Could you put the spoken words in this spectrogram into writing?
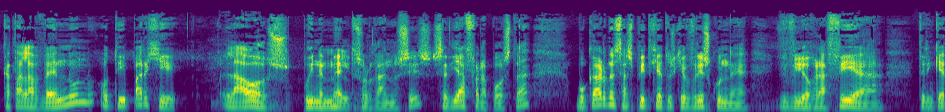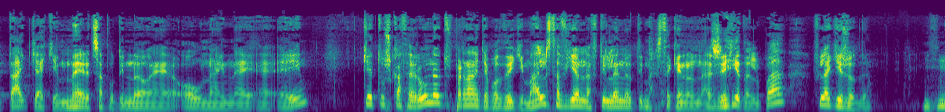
καταλαβαίνουν ότι υπάρχει λαός που είναι μέλη της οργάνωσης σε διάφορα πόστα, μπουκάρουν στα σπίτια τους και βρίσκουν βιβλιογραφία, τρινκετάκια και μέρτς από την O9A και τους καθερούν, τους περνάνε και από δίκη. Μάλιστα βγαίνουν αυτοί, λένε ότι είμαστε και ναζί και τα λοιπά, φυλακίζονται. Mm-hmm.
